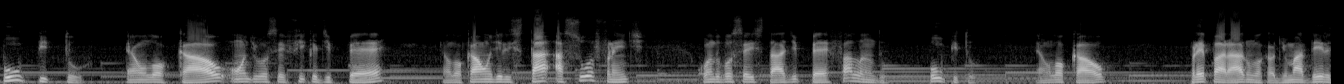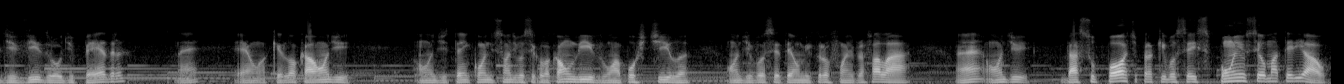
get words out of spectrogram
Púlpito é um local onde você fica de pé, é um local onde ele está à sua frente quando você está de pé falando. Púlpito é um local preparado, um local de madeira, de vidro ou de pedra, né? É um, aquele local onde, onde tem condição de você colocar um livro, uma apostila, onde você tem um microfone para falar, né? Onde dá suporte para que você exponha o seu material,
